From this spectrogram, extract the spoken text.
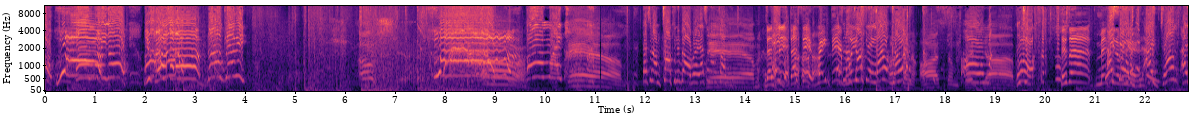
Oh! Whoa! Oh my god! You oh! got him! No, get me! Oh shit. Whoa! Oh my god! Damn. That's what I'm talking about, bro. That's what I'm talking Damn. That's it. That's it. Right there, That's what I'm talking about, yo! Awesome. Good Oh my- job. Bro, There's a mention over here. I jumped, I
